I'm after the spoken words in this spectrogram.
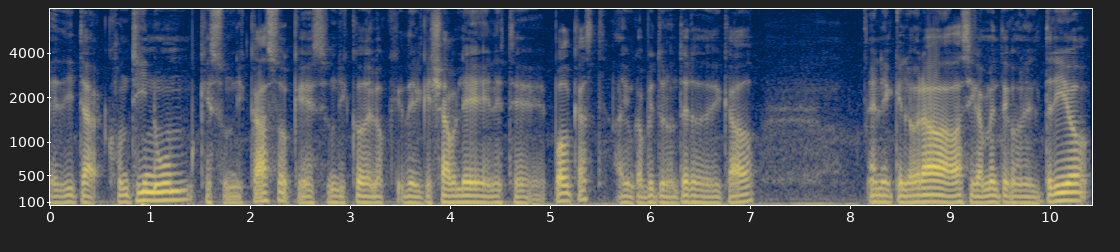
edita Continuum, que es un discazo, que es un disco de del que ya hablé en este podcast. Hay un capítulo entero dedicado, en el que lo graba básicamente con el trío,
